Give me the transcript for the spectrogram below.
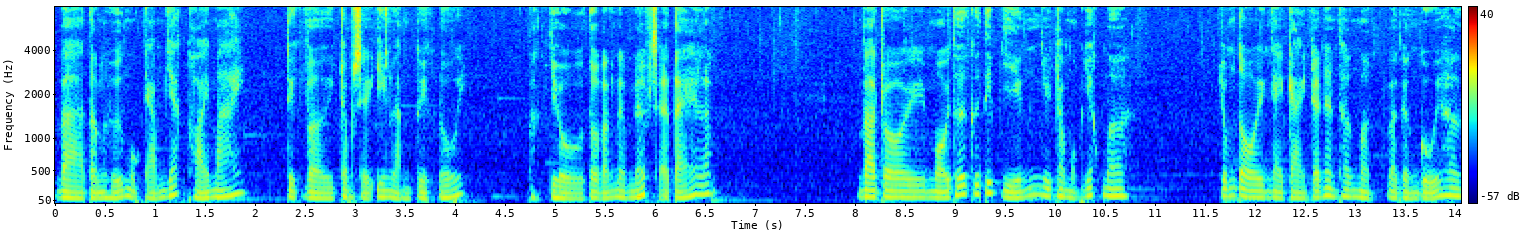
và tận hưởng một cảm giác thoải mái, tuyệt vời trong sự yên lặng tuyệt đối. Mặc dù tôi vẫn nơm nớp sợ té lắm. Và rồi mọi thứ cứ tiếp diễn như trong một giấc mơ. Chúng tôi ngày càng trở nên thân mật và gần gũi hơn.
